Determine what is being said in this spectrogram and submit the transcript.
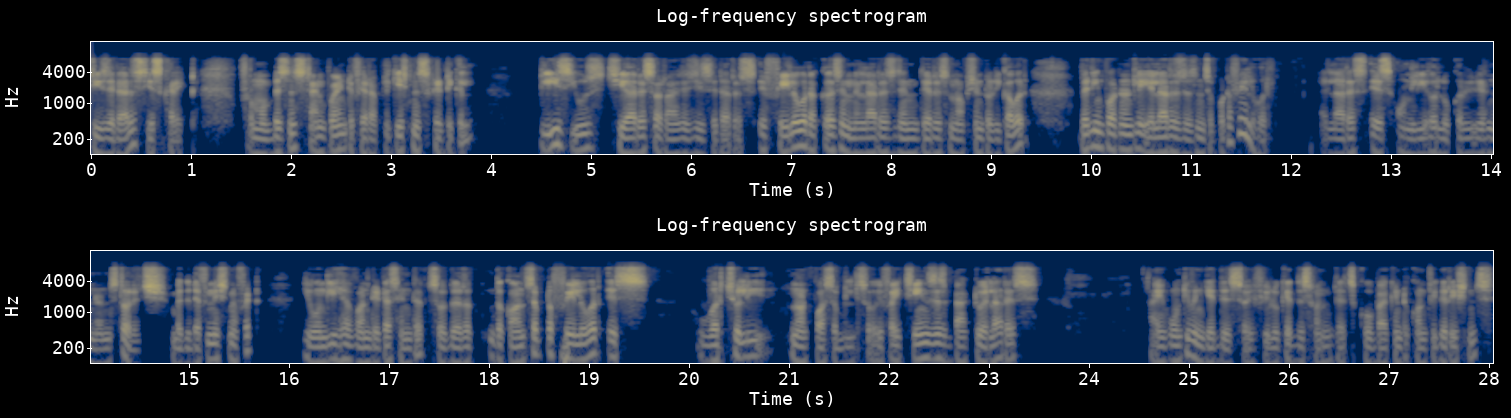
gzrs yes correct. From a business standpoint if your application is critical please use grs or ragzrs if failover occurs in lrs then there is an option to recover. Very importantly lrs doesn't support a failover. Lrs is only a locally redundant storage. By the definition of it you only have one data center so the the concept of failover is virtually not possible. So if i change this back to lrs I won't even get this. So if you look at this one, let's go back into configurations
